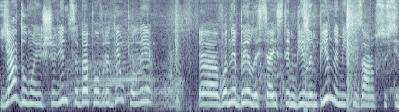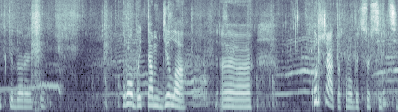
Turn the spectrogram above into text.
Я думаю, що він себе повредив, коли е, вони билися із тим білим півнем, який зараз сусідки, до речі. Робить там діла. Е, курчаток робить сусідці.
